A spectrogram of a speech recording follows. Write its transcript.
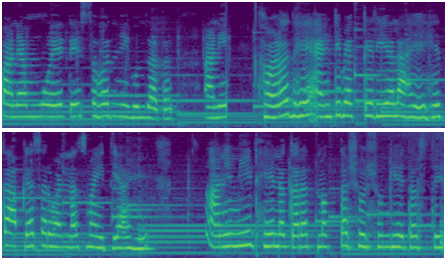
पाण्यामुळे ते सहज निघून जातात. आणि हळद हे अँटीबॅक्टेरियल आहे हे तर आपल्या सर्वांनाच माहिती आहे. आणि मीठ हे नकारात्मकता शोषून घेत असते.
